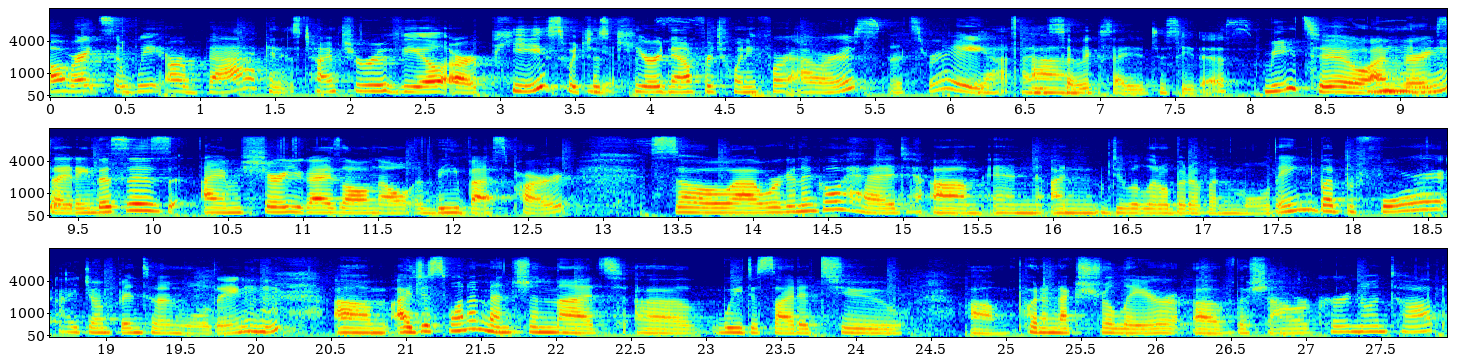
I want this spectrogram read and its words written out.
All right, so we are back and it's time to reveal our piece, which is cured now for 24 hours. That's right. Yeah, I'm so Um, excited to see this. Me too. I'm very exciting. This is, I'm sure you guys all know, the best part. So uh, we're gonna go ahead um, and do a little bit of unmolding. But before I jump into unmolding, um, I just want to mention that uh, we decided to um, put an extra layer of the shower curtain on top.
